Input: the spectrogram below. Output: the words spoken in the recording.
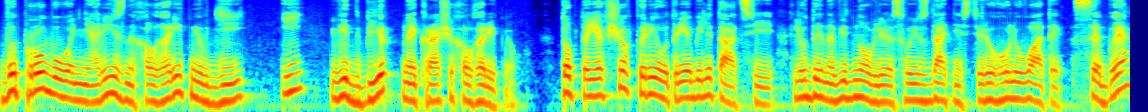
випробування різних алгоритмів дій і відбір найкращих алгоритмів. Тобто, якщо в період реабілітації людина відновлює свою здатність регулювати себе,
